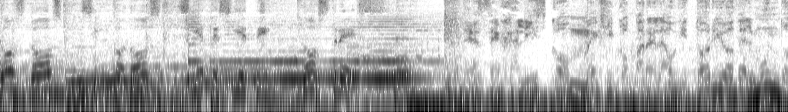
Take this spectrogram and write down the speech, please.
22 52 7723. Desde Jalisco, México, para el auditorio del mundo.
